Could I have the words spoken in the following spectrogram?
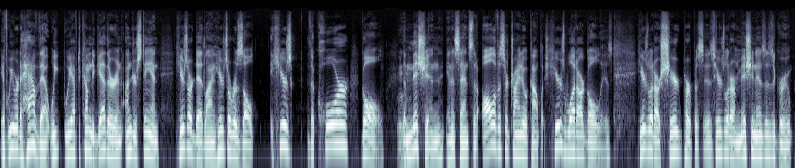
If we were to have that, we we have to come together and understand. Here's our deadline. Here's our result. Here's the core goal, the mm-hmm. mission, in a sense that all of us are trying to accomplish. Here's what our goal is. Here's what our shared purpose is. Here's what our mission is as a group.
